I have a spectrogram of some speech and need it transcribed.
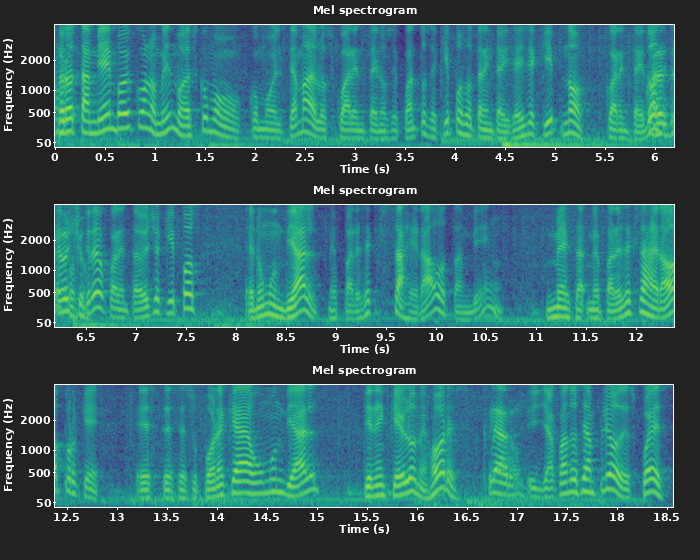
Pero también voy con lo mismo, es como, como el tema de los 40 y no sé cuántos equipos o 36 equipos, no, 42 48. equipos creo, 48 equipos en un mundial. Me parece exagerado también. Me, me parece exagerado porque este se supone que a un mundial tienen que ir los mejores. Claro. Y ya cuando se amplió después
